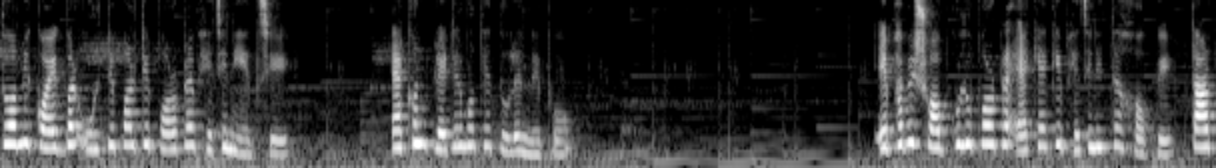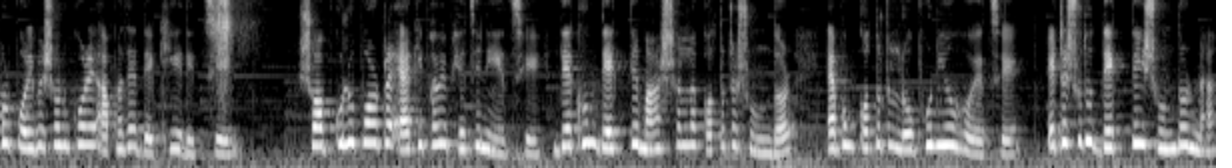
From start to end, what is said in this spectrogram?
তো আমি কয়েকবার উল্টে পাল্টে পরোটা ভেজে নিয়েছি। এখন প্লেটের মধ্যে তুলে নেব। এভাবে সবগুলো পরোটা একে একে ভেজে নিতে হবে। তারপর পরিবেশন করে আপনাদের দেখিয়ে দিচ্ছি। সবগুলো পরোটা একইভাবে ভেজে নিয়েছি। দেখুন, দেখতে মার্শাল্লাহ কতটা সুন্দর এবং কতটা লোভনীয় হয়েছে। এটা শুধু দেখতেই সুন্দর না,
